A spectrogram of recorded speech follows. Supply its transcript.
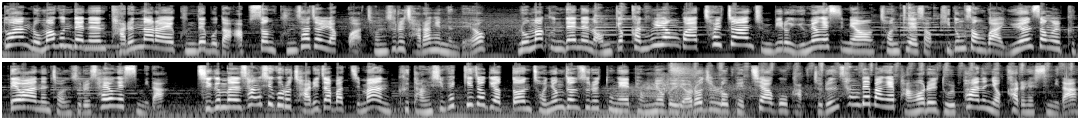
또한 로마 군대는 다른 나라의 군대보다 앞선 군사 전략과 전술을 자랑했는데요. 로마 군대는 엄격한 훈련과 철저한 준비로 유명했으며 전투에서 기동성과 유연성을 극대화하는 전술을 사용했습니다. 지금은 상식으로 자리 잡았지만 그 당시 획기적이었던 전형 전술을 통해 병력을 여러 줄로 배치하고 각 줄은 상대방의 방어를 돌파하는 역할을 했습니다.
